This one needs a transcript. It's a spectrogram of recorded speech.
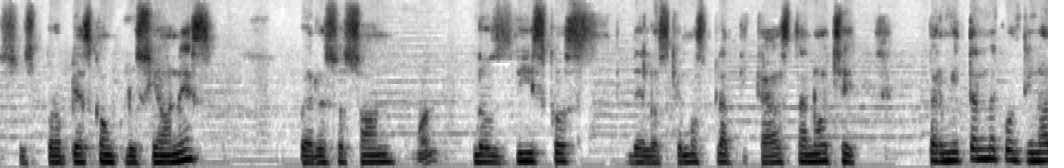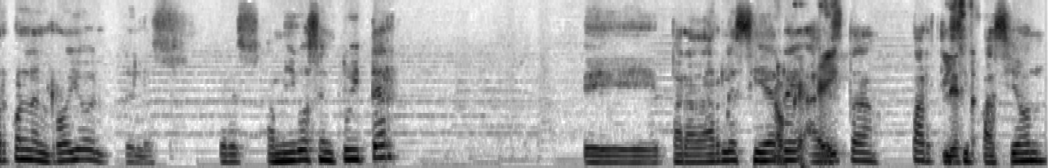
sus propias conclusiones, pero esos son los discos de los que hemos platicado esta noche. Permítanme continuar con el rollo de, los, de los amigos en Twitter eh, para darle cierre a esta participación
